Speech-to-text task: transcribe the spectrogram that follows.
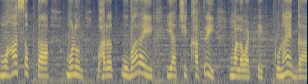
महासत्ता म्हणून भारत उभा राहील याची खात्री मला वाटते. पुन्हा एकदा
